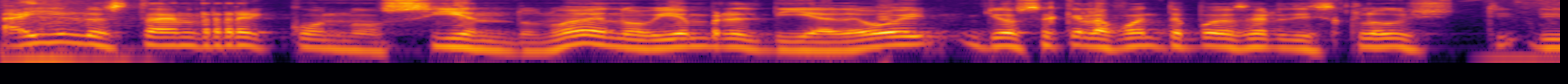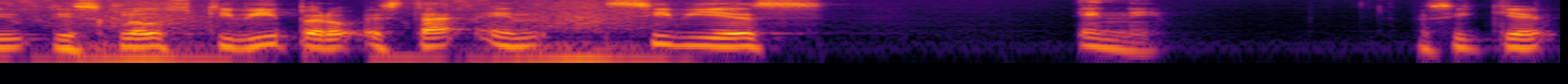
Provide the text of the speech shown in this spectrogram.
ahí lo están reconociendo. 9 de noviembre, el día de hoy. Yo sé que la fuente puede ser Disclose, Disclose TV, pero está en CBS N. Así que.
